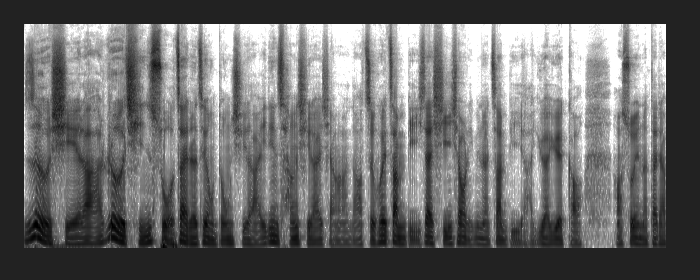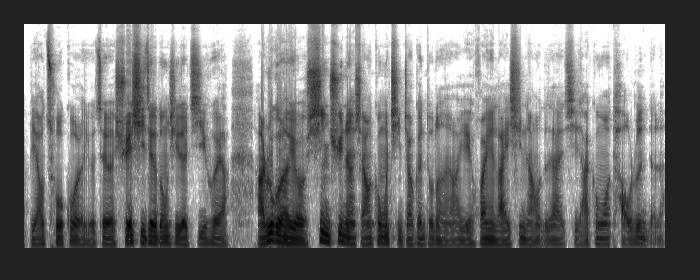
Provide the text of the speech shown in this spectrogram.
热血啦、热情所在的这种东西啦，一定长期来讲啊，然后只会。占比在行销里面的占比啊越来越高啊，所以呢大家不要错过了有这个学习这个东西的机会啊啊！如果有兴趣呢，想要跟我请教更多的人啊，也欢迎来信啊，或者在其他跟我讨论的了。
